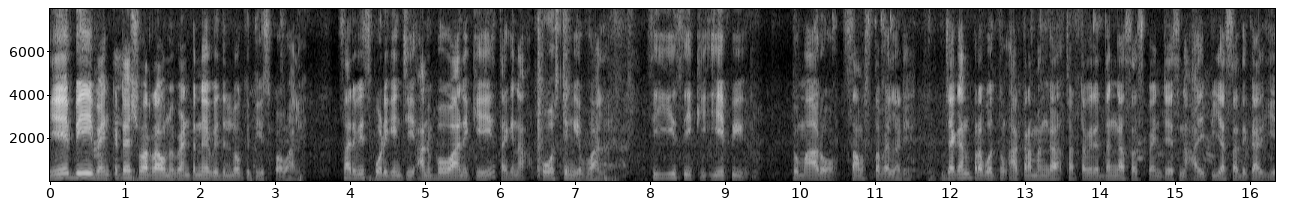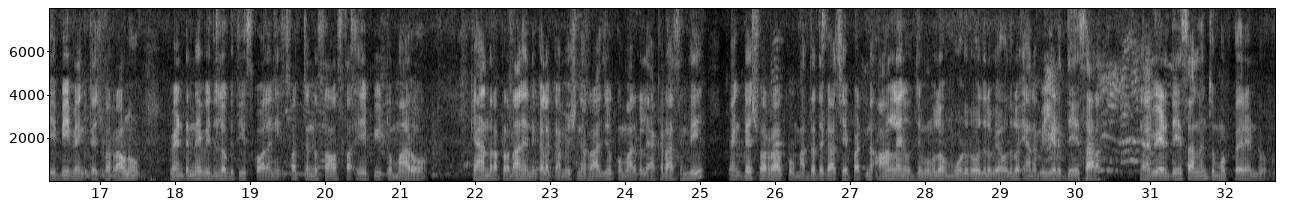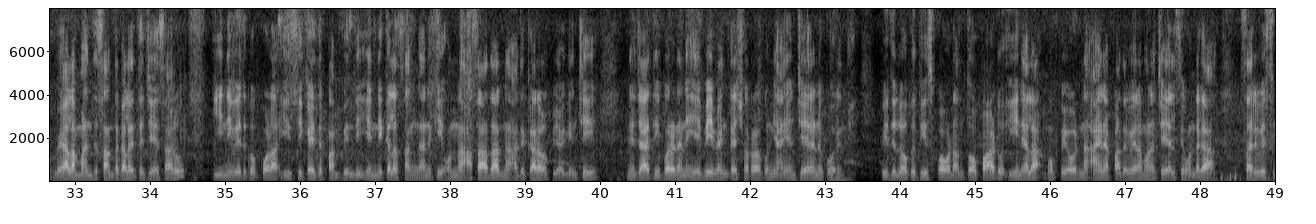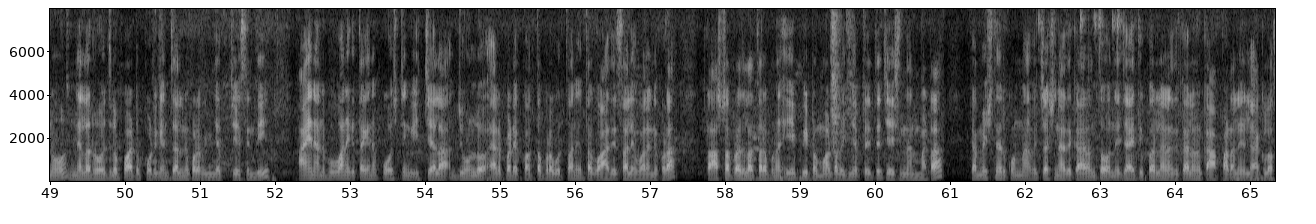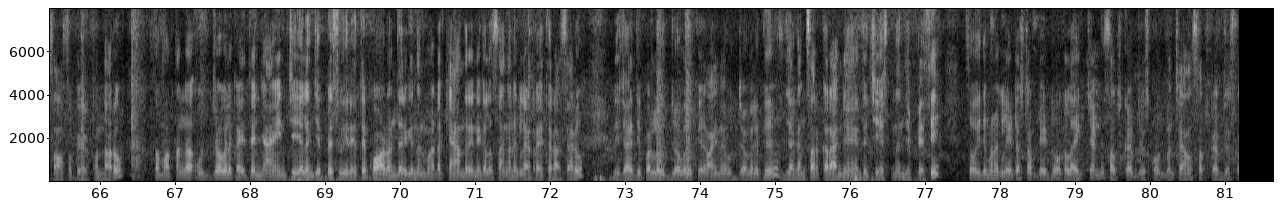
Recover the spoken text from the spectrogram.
AB వెంకటేశ్వరరావును వెంటనే విధుల్లోకి తీసుకోవాలి. సర్వీస్ పొడిగించి అనుభవానికి తగిన పోస్టింగ్ ఇవ్వాలి. సిఈసికి ఏపీ టుమారో సంస్థ వెల్లడి. జగన్ ప్రభుత్వం అక్రమంగా చట్టవిరుద్ధంగా సస్పెండ్ చేసిన ఐపీఎస్ అధికారి ఏబి వెంకటేశ్వరరావును వెంటనే విధిలోకి తీసుకోవాలని స్వచ్ఛంద సంస్థ ఏపీ టుమారో కేంద్ర ప్రధాన ఎన్నికల కమిషనర్ రాజీవ్ కుమార్కు లేఖ రాసింది. వెంకటేశ్వరరావుకు మద్దతుగా చేపట్టిన ఆన్లైన్ ఉద్యమంలో మూడు రోజుల వ్యవధిలో ఎనభై ఏడు దేశాల ఎనభై ఏడు దేశాల నుంచి ముప్పై రెండు వేల మంది సంతకాలు అయితే చేశారు. ఈ నివేదిక కూడా ఈసీకి అయితే పంపింది. ఎన్నికల సంఘానికి ఉన్న అసాధారణ అధికారాలు ఉపయోగించి నిజాయితీపరుడైన ఏబీ వెంకటేశ్వరరావుకు న్యాయం చేయాలని కోరింది. విధిలోకి తీసుకోవడంతో పాటు ఈ నెల ముప్పై ఒకటిన ఆయన పదవి విరమణ చేయాల్సి ఉండగా సర్వీస్ను నెల రోజుల పాటు పొడిగించాలని కూడా విజ్ఞప్తి చేసింది. ఆయన అనుభవానికి తగిన పోస్టింగ్ ఇచ్చేలా జూన్లో ఏర్పడే కొత్త ప్రభుత్వానికి తగు ఆదేశాలు ఇవ్వాలని కూడా రాష్ట్ర ప్రజల తరపున ఏపీ టొమాటో విజ్ఞప్తి అయితే చేసిందనమాట కమిషనర్కు ఉన్న విచక్షణ అధికారంతో నిజాయితీపరులైన అధికారులను కాపాడాలని లేఖలో సంస్థ పేర్కొన్నారు. సో మొత్తంగా ఉద్యోగులకైతే న్యాయం చేయాలని చెప్పేసి వీరైతే కోవడం జరిగిందనమాట. కేంద్ర ఎన్నికల సంఘానికి లెటర్ అయితే రాశారు. నిజాయితీపరుల ఉద్యోగులకి ఆయన ఉద్యోగులకి జగన్ సర్కార్ అన్యాయం అయితే చేస్తుందని చెప్పేసి. సో ఇది మనకు లేటెస్ట్ అప్డేట్. ఒక లైక్ చేయండి సబ్స్క్రైబ్ చేసుకోండి మన ఛానల్ సబ్స్క్రైబ్ చేసుకోండి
